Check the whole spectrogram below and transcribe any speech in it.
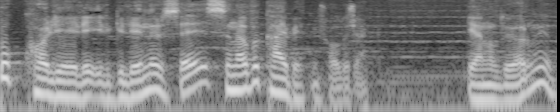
bu kolyeyle ilgilenirse sınavı kaybetmiş olacak. Yanılıyor muyum?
